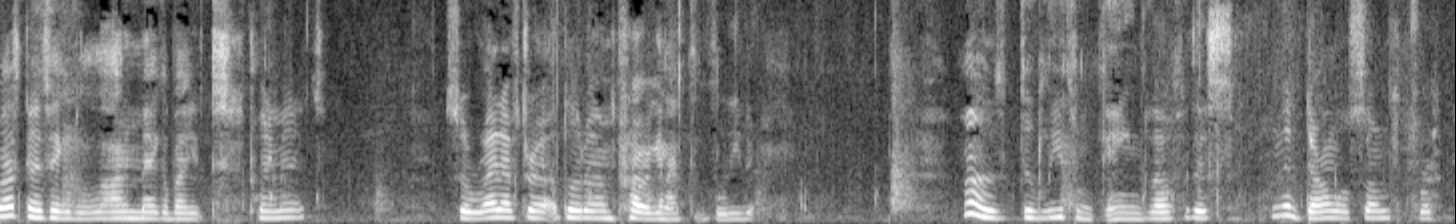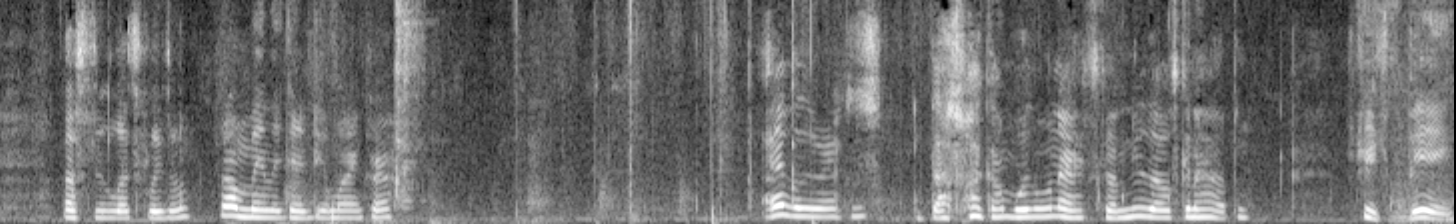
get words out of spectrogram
That's going to take a lot of megabytes. 20 minutes. So right after I upload it, I'm probably gonna have to delete it. I'll delete some games off of this. I'm gonna download some for us to do Let's Play them. I'm mainly gonna do Minecraft. I have other axes. That's why I got more than one axe, because I knew that was gonna happen. The street's big.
